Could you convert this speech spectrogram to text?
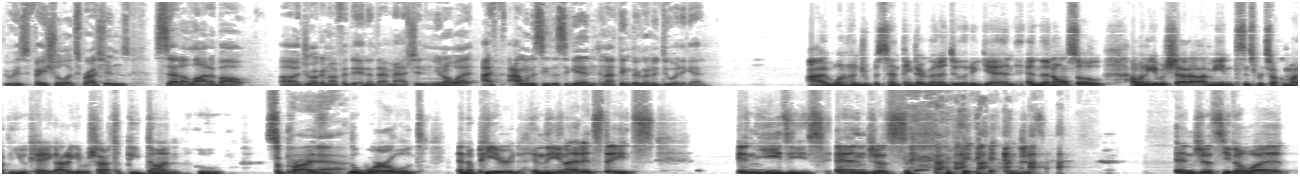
through his facial expressions said a lot about uh, Dragunov at the end of that match. And you know what? I I want to see this again, and I think they're going to do it again. I 100% think they're going to do it again. And then also, I want to give a shout out. I mean, since we're talking about the UK, got to give a shout out to Pete Dunne, who surprised yeah. the world and appeared in the United States in Yeezys and just and just and just you know what?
